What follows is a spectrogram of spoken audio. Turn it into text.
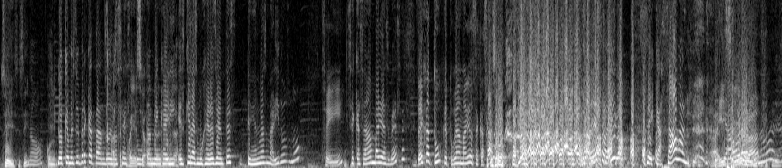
Sí, sí, sí. ¿no? Con- Lo que me estoy percatando, no sé tú también, Kairi, es que las mujeres de antes tenían más maridos, ¿no? Sí. Se casaban varias veces. Deja tú que tuvieran marido, se casaron. Por eso digo, se casaban. Ahí Y sí, ahora, ¿verdad? no, ya.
